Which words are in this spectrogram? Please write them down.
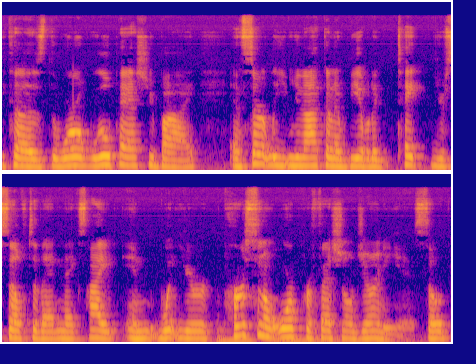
because the world will pass you by. And certainly you're not going to be able to take yourself to that next height in what your personal or professional journey is. So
